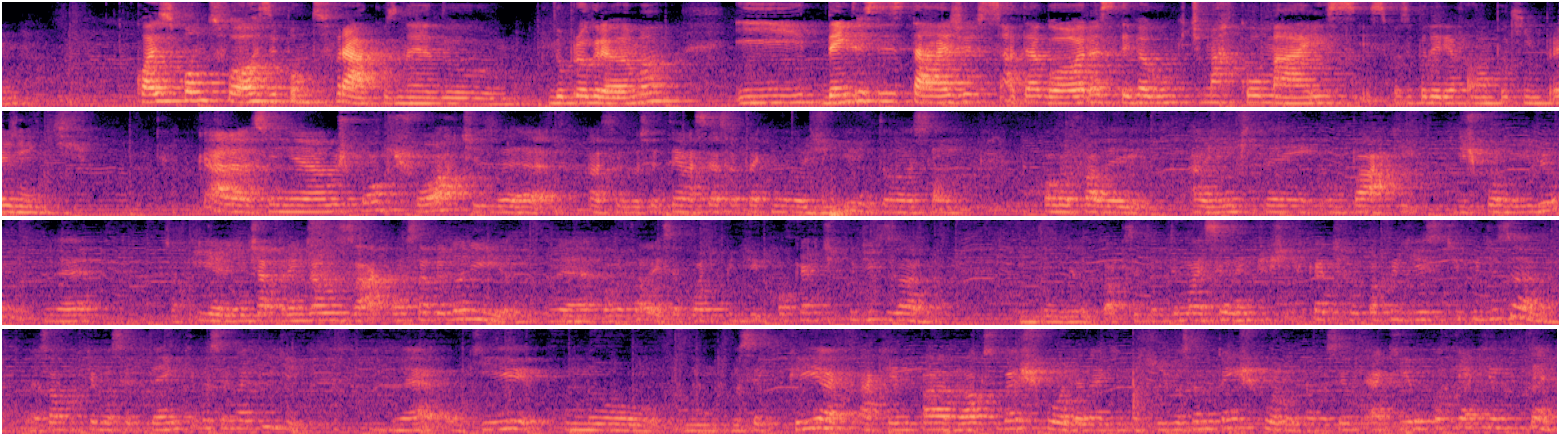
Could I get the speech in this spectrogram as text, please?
quais os pontos fortes e pontos fracos né, do, do programa e dentre esses estágios até agora, se teve algum que te marcou mais e se você poderia falar um pouquinho pra gente. Cara, assim, é, os pontos fortes é assim, você tem acesso à tecnologia, então assim, como eu falei, a gente tem um parque disponível, né? E a gente aprende a usar com sabedoria, né? Como eu falei, você pode pedir qualquer tipo de exame, entendeu? Só que você tem que ter uma excelente justificativa para pedir esse tipo de exame. Não é só porque você tem que você vai pedir. Né? O que no, no, você cria aquele paradoxo da escolha, né? que no SUS você não tem escolha, então você é aquilo porque é aquilo que tem.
